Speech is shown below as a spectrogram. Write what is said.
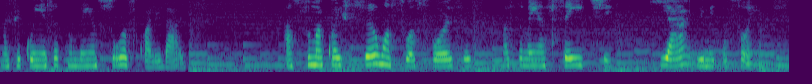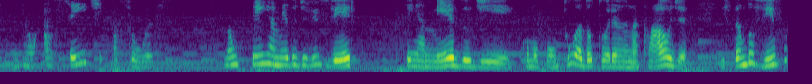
mas reconheça também as suas qualidades. Assuma quais são as suas forças, mas também aceite que há limitações. Então, aceite as suas. Não tenha medo de viver, tenha medo de, como pontua a doutora Ana Cláudia, estando vivo,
